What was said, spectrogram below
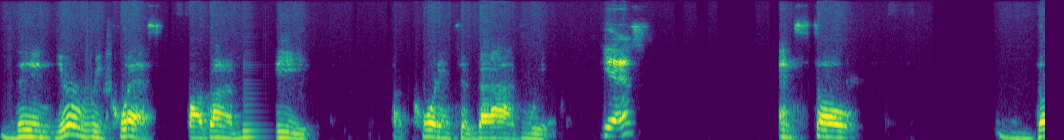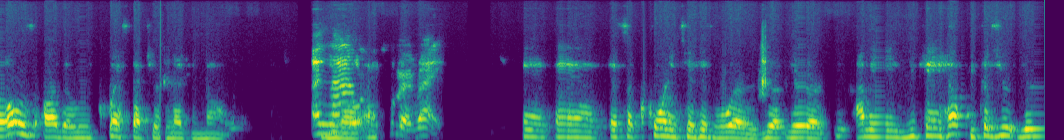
then your requests are gonna be according to God's will. Yes. And so those are the requests that you're making now. Allow know, the word, right. And and it's according to his word. You're you're I mean, you can't help because you're you're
